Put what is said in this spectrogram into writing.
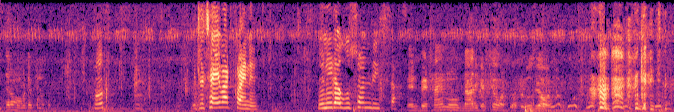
ఇద్దరం ఒకటే పుల్లతో ఇట్లా చేయి పట్టుకో ఆయన. నేను ఇక్కడ కూర్చొని తీస్తా. నేను పెట్టాను నాది గట్టిగా పట్టుకో లూజ్గా పట్టుకో.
